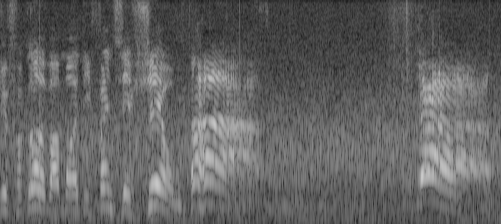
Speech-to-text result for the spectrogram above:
You forgot about my defensive shield. Ha ha! Yeah!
